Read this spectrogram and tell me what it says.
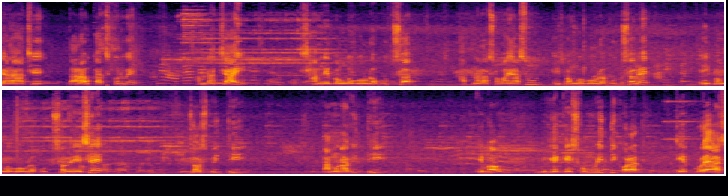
যারা আছে, তারাও কাজ করবে। আমরা চাই সামনে বঙ্গগৌরব উৎসব। আপনারা সবাই আসুন এই বঙ্গগৌরব উৎসবে। এই বঙ্গগৌরব উৎসবে এসে যশ বৃদ্ধি, কামনা বৃদ্ধি এবং নিজেকে সমৃদ্ধি করার যে প্রয়াস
